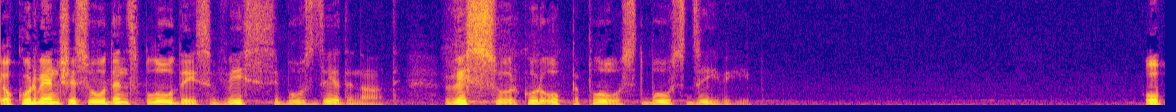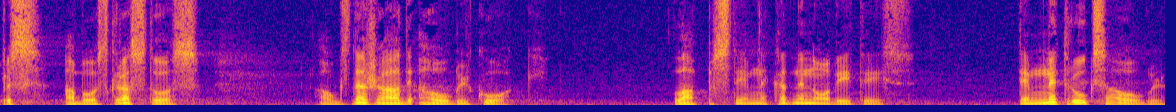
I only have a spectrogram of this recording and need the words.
jo kur vien šis ūdens plūdīs, visi būs dziedināti. Visur, kur upe plūst, būs dzīvība. Upes abos krastos augs dažādi augļu koki. Lapas tiem nekad nenovītīs, tiem netrūks augļu.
